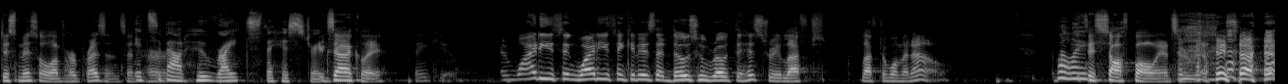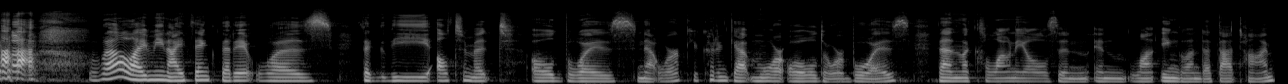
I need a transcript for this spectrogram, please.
dismissal of her presence. And it's her. about who writes the history. Exactly. Thank you. And why do you think why do you think it is that those who wrote the history left left a woman out? Well, it's I, a softball answer. Really. Well, I mean, I think that it was the, the ultimate old boys network. You couldn't get more old or boys than the colonials in, in England at that time.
